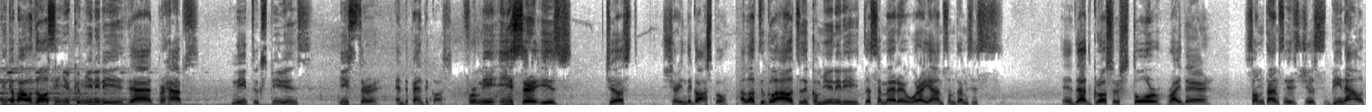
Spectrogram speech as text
Think about those in your community that perhaps need to experience Easter and the Pentecost. For me, Easter is just sharing the gospel. I love to go out to the community. It doesn't matter where I am. Sometimes it's at that grocery store right there. Sometimes it's just being out,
